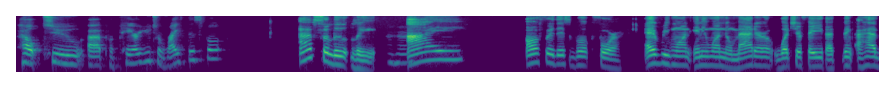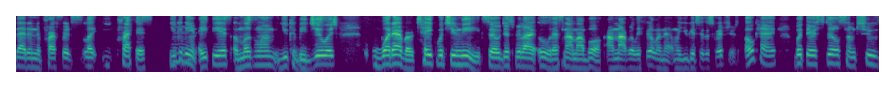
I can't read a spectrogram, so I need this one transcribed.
helped to uh, prepare you to write this book? Absolutely. Mm-hmm. i offer this book for everyone, anyone, no matter what your faith. I think I have that in the preface, like preface. You mm-hmm. could be mm-hmm. an atheist, a Muslim, you could be Jewish, whatever. Take what you need. So just be like, oh, that's not my book. I'm not really feeling that when you get to the scriptures. Okay, but there's still some truth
